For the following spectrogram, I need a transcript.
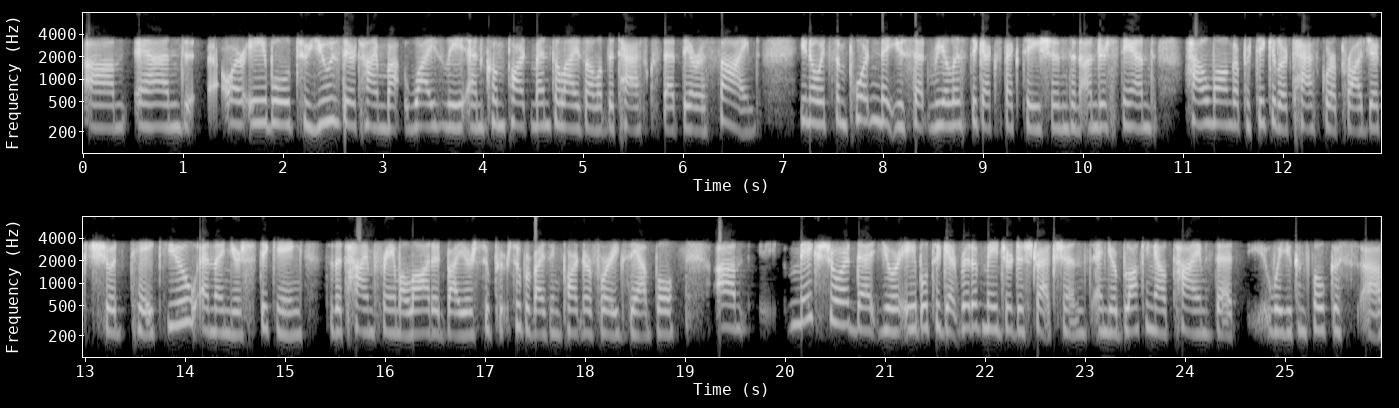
um, and are able to use their time wisely and compartmentalize all of the tasks that they're assigned. You know it's important that you set realistic expectations and understand how long a particular task or a project should take you and then you're sticking to the time frame allotted by your super, supervising partner for example um, make sure that you're able to get rid of major distractions and you're blocking out times that where you can focus uh,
